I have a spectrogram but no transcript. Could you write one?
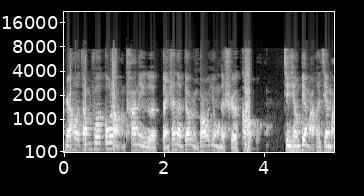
然后咱们说 Go 浪它那个本身的标准包用的是 Go 进行编码和解码，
